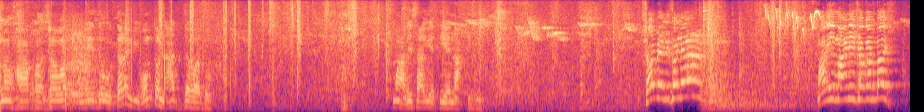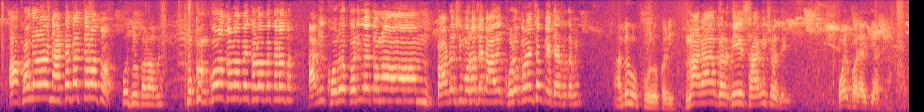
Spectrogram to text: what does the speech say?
તને હા જવા નહીં દઉં તને વિહોમ તો ના જ જવા દો. મારી સાવી હતી એ નાખી દીધી છો મેલી ચાલ્યા મારી માની છો કણ બસ? આખો દાડો નાટક જ કરો છો. શું કરવા ભાઈ હું કંકોળો કરવા ભાઈ કરવા ભાઈ કરો છો આવી ખોરો કરી હોય તો આમ પાડોશી મરો છે તો આવી ખોરો કરવાની છે પેદ્યા છો તમે? અમે હું ખોરો કરી? મારા ઘરની સાવી છો છે કોઈ ભરાઈ ત્યાં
